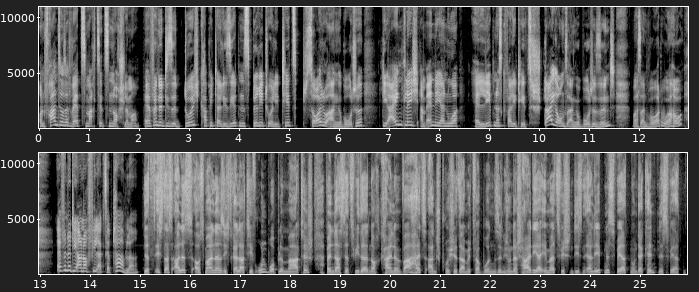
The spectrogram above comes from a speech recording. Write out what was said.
Und Franz Josef Wetz macht es jetzt noch schlimmer. Er findet diese durchkapitalisierten Spiritualitäts-Pseudo-Angebote, die eigentlich am Ende ja nur Erlebnisqualitätssteigerungsangebote sind, was ein Wort, wow, er findet die auch noch viel akzeptabler. Jetzt ist das alles aus meiner Sicht relativ unproblematisch, wenn das jetzt wieder noch keine Wahrheitsansprüche damit verbunden sind. Ich unterscheide ja immer zwischen diesen Erlebniswerten und Erkenntniswerten.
